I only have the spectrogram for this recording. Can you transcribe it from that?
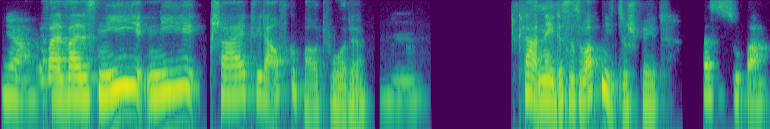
Ja. Weil, weil es nie, nie gescheit wieder aufgebaut wurde. Mhm. Klar, nee, das ist überhaupt nicht zu spät. Das ist super.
